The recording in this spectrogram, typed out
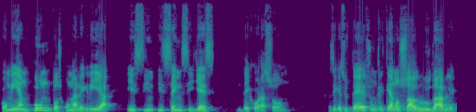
comían juntos con alegría y, sencillez de corazón. Así que si usted es un cristiano saludable,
